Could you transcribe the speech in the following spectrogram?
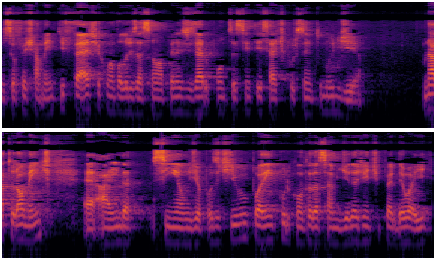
no seu fechamento e fecha com uma valorização apenas de 0,67% no dia. Naturalmente, é, ainda sim é um dia positivo, porém por conta dessa medida a gente perdeu aí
